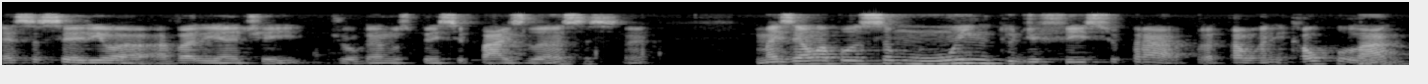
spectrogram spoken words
essa seria a, a variante aí, jogando os principais lances, né? Mas é uma posição muito difícil para a Tawane calcular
